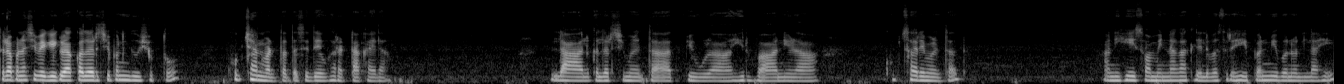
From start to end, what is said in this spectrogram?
तर आपण असे वेगवेगळ्या कलरचे पण घेऊ शकतो. खूप छान वाटतात तसे देवघरात टाकायला. लाल कलरचे मिळतात पिवळा हिरवा निळा. खूप सारे मिळतात. आणि हे स्वामींना घातलेले वस्त्र हे पण मी बनवलेलं आहे.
